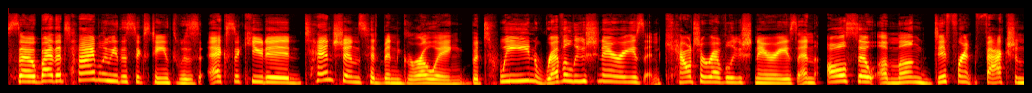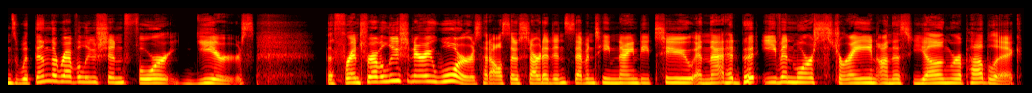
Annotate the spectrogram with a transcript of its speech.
So by the time Louis XVI was executed, tensions had been growing between revolutionaries and counter revolutionaries, and also among different factions within the revolution for years. The French Revolutionary Wars had also started in 1792, and that had put even more strain on this young republic.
